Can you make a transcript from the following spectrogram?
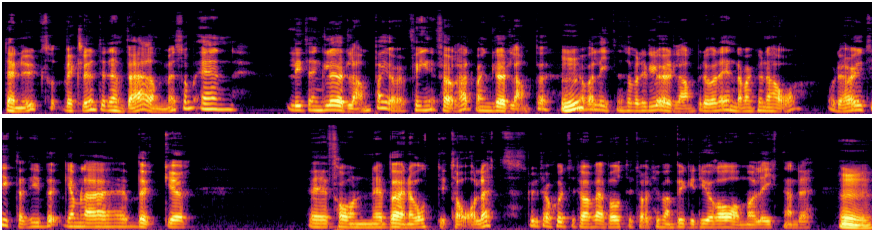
den utvecklar inte den värme som en liten glödlampa gör. För förr hade man glödlampor. Mm. När jag var liten så var det glödlampor, det var det enda man kunde ha. Och det har jag ju tittat i gamla böcker eh, från början av 80-talet, slutet av 70-talet, början på 80-talet, hur man bygger dioramer och liknande. Mm.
